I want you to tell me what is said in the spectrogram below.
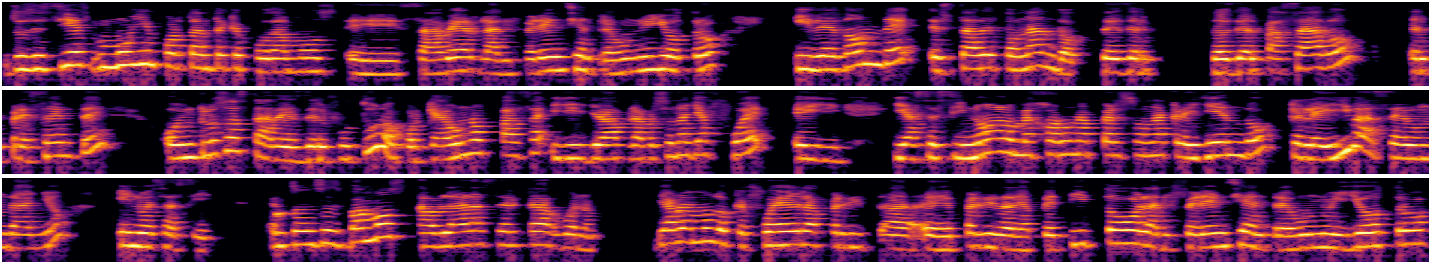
Entonces sí es muy importante que podamos eh, saber la diferencia entre uno y otro y de dónde está detonando, desde el, desde el pasado, el presente o incluso hasta desde el futuro, porque aún no pasa y ya, la persona ya fue y, y asesinó a lo mejor una persona creyendo que le iba a hacer un daño y no es así. Entonces vamos a hablar acerca, bueno, ya hablamos lo que fue la pérdida, eh, pérdida de apetito, la diferencia entre uno y otro.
